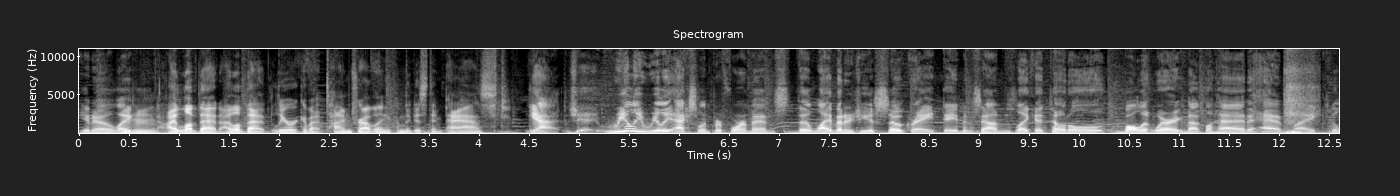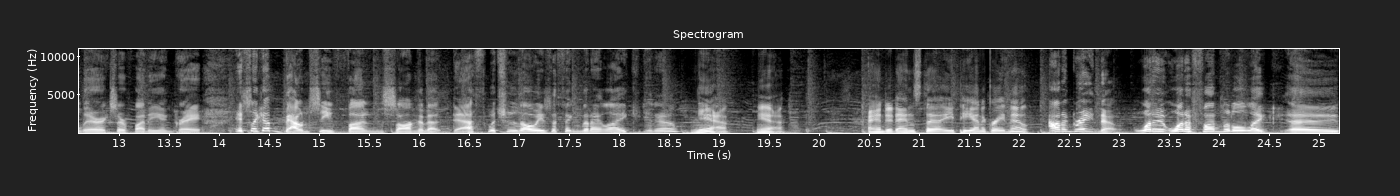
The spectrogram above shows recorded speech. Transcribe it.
You know, like Mhm. I love that. I love that lyric about time traveling from the distant past. Yeah, really, really excellent performance. The live energy is so great. Damon sounds like a total mullet wearing knucklehead, and like the lyrics are funny and great. It's like a bouncy, fun song about death, which is always a thing that I like. You know. Yeah, yeah. And it ends the EP on a great note. on a great note, what a what a fun little like uh,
